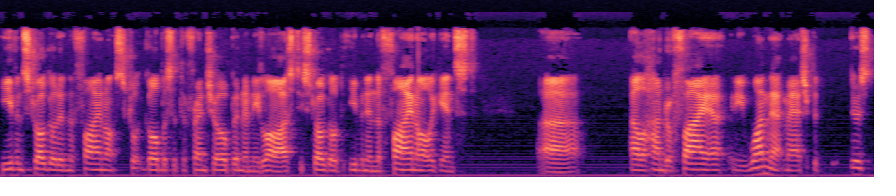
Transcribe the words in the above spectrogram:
He even struggled in the final, Gulbis at the French Open, and he lost. He struggled even in the final against uh, Alejandro Falla, and he won that match. But there's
